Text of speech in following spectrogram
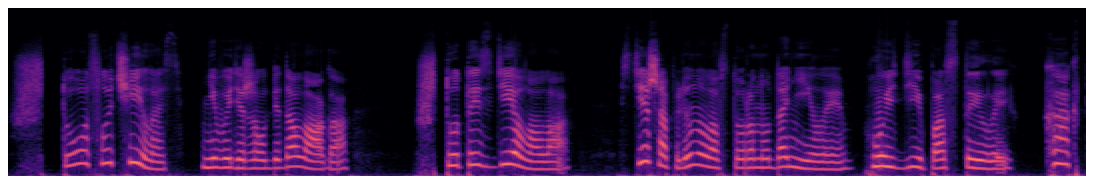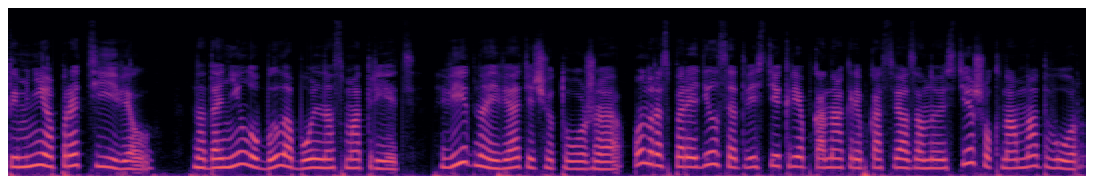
«Что случилось?» – не выдержал бедолага. «Что ты сделала?» Стеша плюнула в сторону Данилы. «Уйди, постылый! Как ты мне опротивил!» На Данилу было больно смотреть. Видно, и Вятичу тоже. Он распорядился отвести крепко-накрепко связанную стешу к нам на двор,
